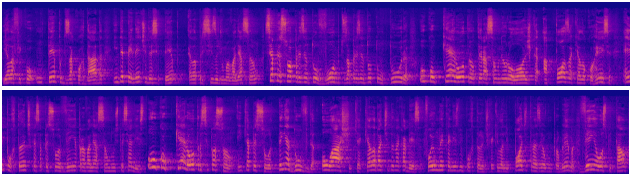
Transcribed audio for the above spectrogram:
e ela ficou um tempo desacordada, independente desse tempo, ela precisa de uma avaliação. Se a pessoa apresentou vômitos, apresentou tontura ou qualquer outra alteração neurológica após aquela ocorrência, é importante importante que essa pessoa venha para avaliação de um especialista. Ou qualquer outra situação em que a pessoa tenha dúvida ou ache que aquela batida na cabeça foi um mecanismo importante, que aquilo ali pode trazer algum problema, venha ao hospital,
